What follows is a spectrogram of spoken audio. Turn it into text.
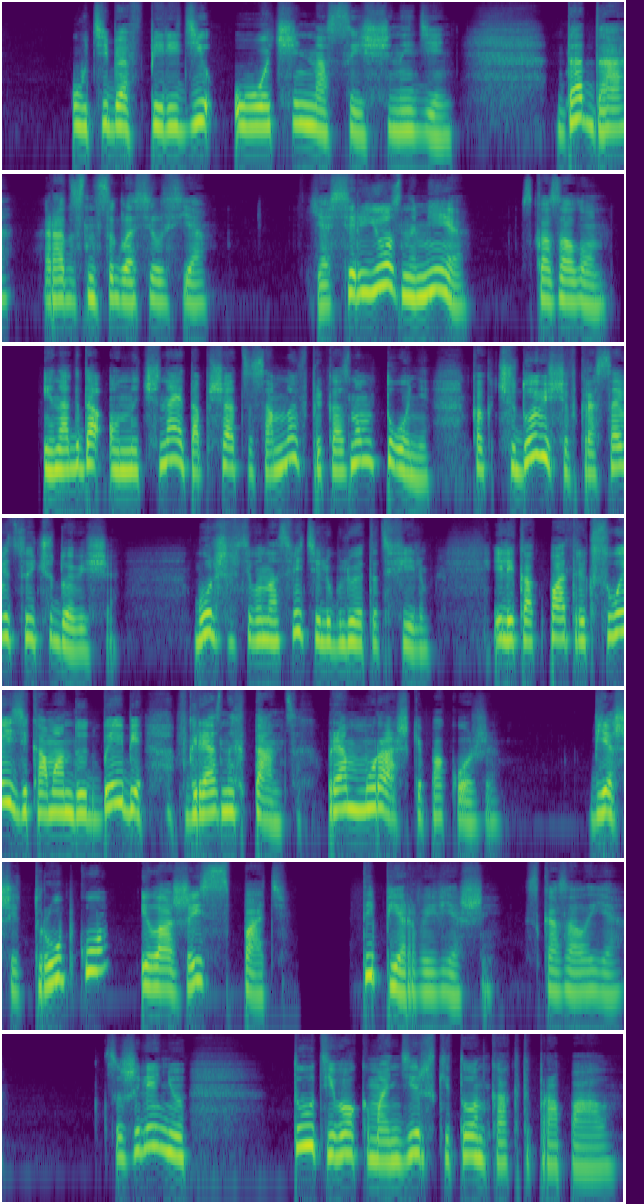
У тебя впереди очень насыщенный день». «Да-да», — радостно согласилась я. «Я серьезно, Мия», — сказал он. Иногда он начинает общаться со мной в приказном тоне, как чудовище в «Красавице и чудовище». Больше всего на свете люблю этот фильм. Или как Патрик Суэйзи командует Бэби в грязных танцах. Прям мурашки по коже. «Вешай трубку и ложись спать». «Ты первый вешай», — сказала я. К сожалению, тут его командирский тон как-то пропал.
